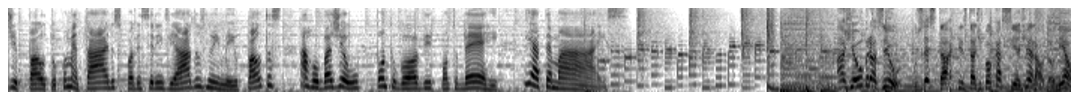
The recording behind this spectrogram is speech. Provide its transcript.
de pauta ou comentários podem ser enviados no e-mail pautas.agu.gov.br. E até mais! AGU Brasil, os destaques da Advocacia Geral da União.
